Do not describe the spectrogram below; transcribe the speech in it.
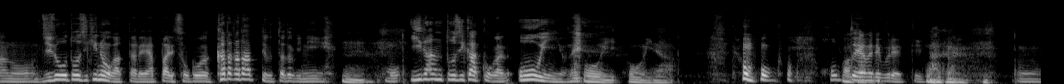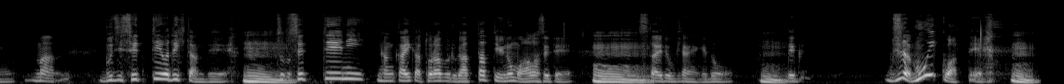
あの、自動閉じ機能があったら、やっぱりそこがカタカタって打った時に、うん。もう、いらん閉じ括弧が多いんよね。多い、多いな。もう、ほんとやめてくれっていう。うん、まあ、無事設定はできたんで、うん。ちょっと設定に何回かトラブルがあったっていうのも合わせてうん。伝えておきたいんやけど、うん。で、実はもう一個あって、うん。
